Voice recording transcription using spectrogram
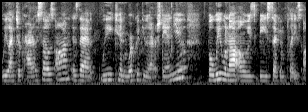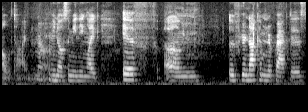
we like to pride ourselves on is that we can work with you and understand you, but we will not always be second place all the time. No. You know, so meaning like if um, if you're not coming to practice,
